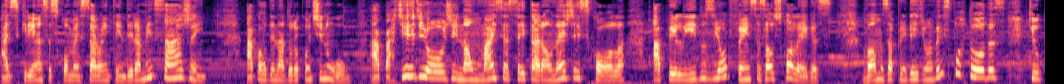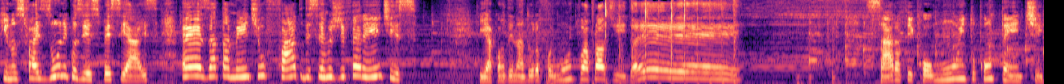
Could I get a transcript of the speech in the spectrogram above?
As crianças começaram a entender a mensagem. A coordenadora continuou: A partir de hoje, não mais se aceitarão nesta escola apelidos e ofensas aos colegas. Vamos aprender de uma vez por todas que o que nos faz únicos e especiais é exatamente o fato de sermos diferentes. E a coordenadora foi muito aplaudida. Sara ficou muito contente.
